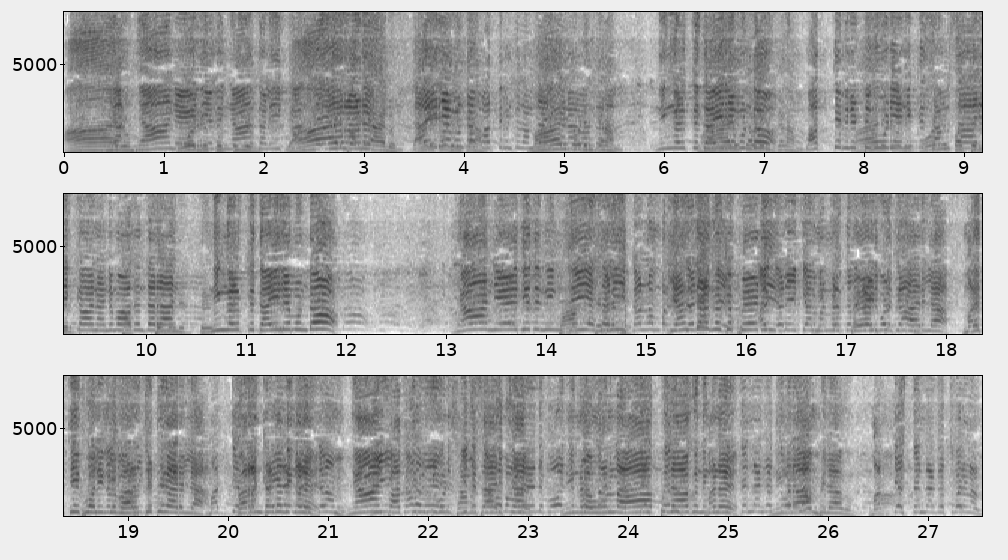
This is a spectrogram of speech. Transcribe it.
ആരും ഒരു കുട്ടിയും ആര്. പറഞ്ഞാലും മാറിക്കൊണ്ടിരിക്കണം നിങ്ങൾക്ക് ധൈര്യമുണ്ടോ. പത്ത് മിനിറ്റ് കൂടി എനിക്ക് സംസാരിക്കാൻ അനുവാദം തരാൻ നിങ്ങൾക്ക് ധൈര്യമുണ്ടോ? ഞാൻ എഴുതിയത് നിങ്ങൾക്ക് പേടി അത് തെളിയിക്കാൻ നിങ്ങൾ വറച്ചിട്ട് കാര്യമില്ല. വറക്കണ്ട നിങ്ങൾ ഞാൻ പത്ത് മിനിറ്റ് കൂടി സംസാരിച്ചാൽ നിങ്ങളെ ഉള്ള ആപ്പിലാകും നിങ്ങൾ. ആപ്പിലാകും. മധ്യസ്ഥന്റെ അകത്ത് വരണം.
